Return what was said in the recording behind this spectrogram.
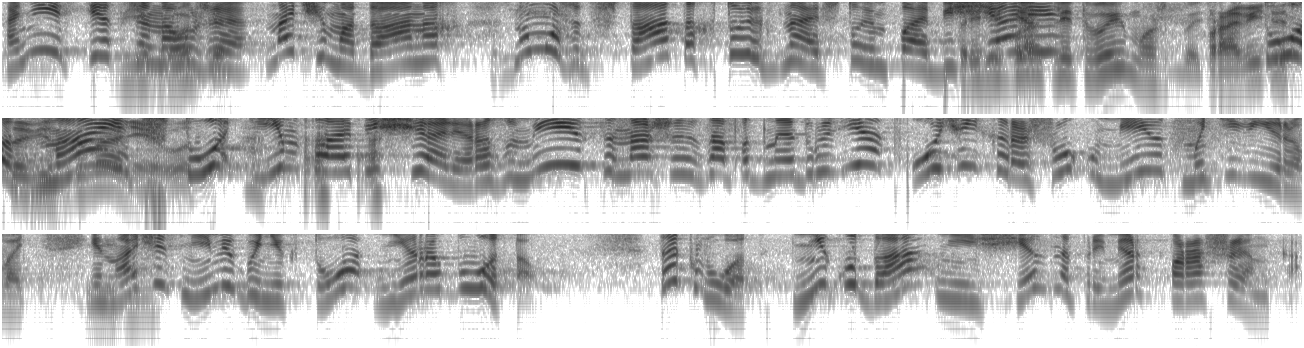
Они, естественно, уже на чемоданах, ну, может, в Штатах, кто их знает, что им пообещали. Президент Литвы, может быть? Правительство Кто знает, изгнании, что вот. им пообещали? Разумеется, наши западные друзья очень хорошо умеют мотивировать, иначе с ними бы никто не работал. Так вот, никуда не исчез, например, Порошенко.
